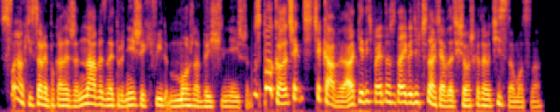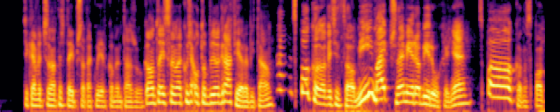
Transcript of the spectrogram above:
swoją historią, pokazać, że nawet z najtrudniejszych chwil można wyjść silniejszym. No spoko, cie ciekawy, ale kiedyś pamiętam, że ta jego dziewczyna chciała wydać książkę, to ją cisnął mocno. Ciekawe, czy ona też tutaj przeatakuje w komentarzu. Tylko on tutaj swoją jakąś autobiografię robi tam. E, spoko, no wiecie co, mi Mike przynajmniej robi ruchy, nie? Spoko, no spoko.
